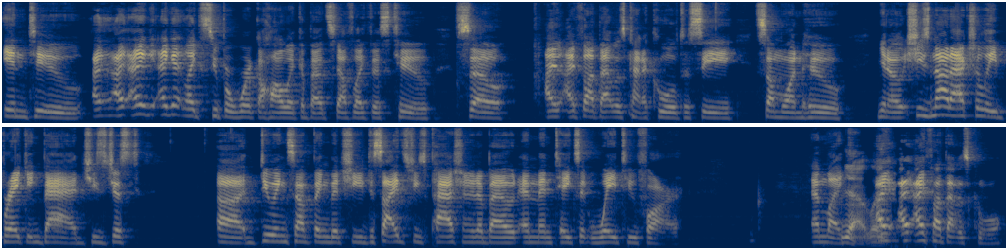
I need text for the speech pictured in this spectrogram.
into I, I i get like super workaholic about stuff like this too. So I, I thought that was kind of cool to see someone who, you know, she's not actually breaking bad. She's just uh, doing something that she decides she's passionate about and then takes it way too far. And like, Yeah, like- I, I, I thought that was cool.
